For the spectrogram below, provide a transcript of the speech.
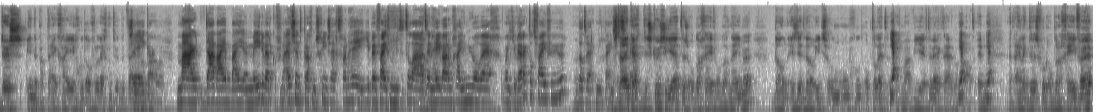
Dus in de praktijk ga je in goed overleg natuurlijk de tijden Zeker. bepalen. Maar daar waar je bij een medewerker een uitzendkracht misschien zegt van... hé, hey, je bent vijf minuten te laat Ja. en hé, hey, waarom ga je nu al weg? Want je werkt tot vijf uur. Ja. Dat werkt niet bij een Stel je krijgt een discussie hè, tussen opdrachtgever en opdrachtnemer, dan is dit wel iets om, om goed op te letten. Ja. Zeg maar. Wie heeft de werktijden Ja. bepaald? En uiteindelijk dus voor de opdrachtgever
